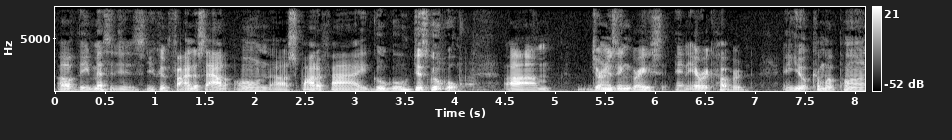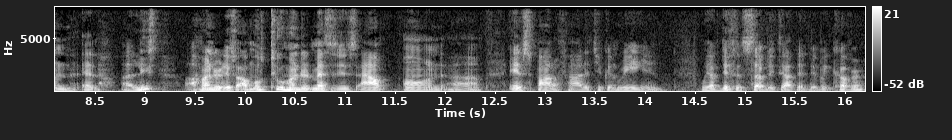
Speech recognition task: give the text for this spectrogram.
of the messages, you can find us out on uh, Spotify, Google. Just Google um, Journeys in Grace and Eric Hubbard, and you'll come upon at, at least 100, it's almost 200 messages out on uh, in Spotify that you can read. And we have different subjects out there that we cover.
